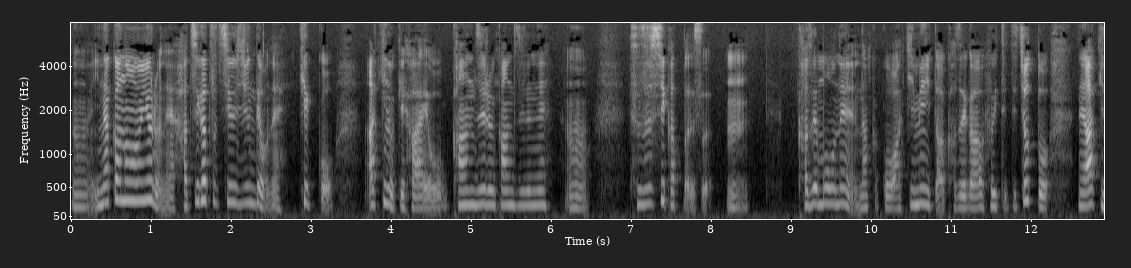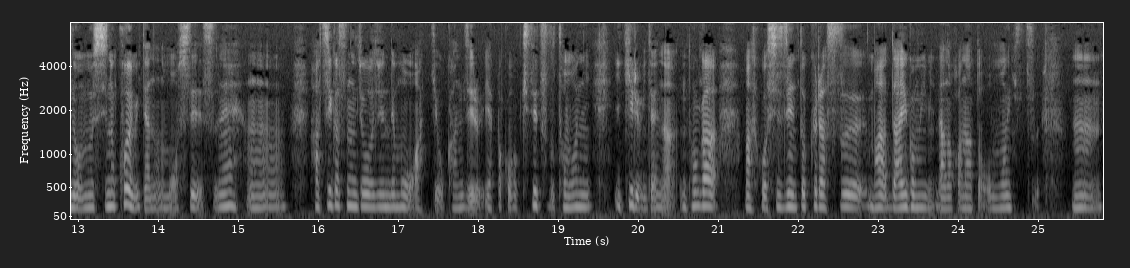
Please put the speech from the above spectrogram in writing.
う、うん、田舎の夜ね、8月中旬でもね、結構秋の気配を感じる感じでね、うん、涼しかったです。うん。風もね、なんかこう、秋めいた風が吹いてて、ちょっとね、秋の虫の声みたいなのもしてですね、うん、8月の上旬でもう秋を感じる、やっぱこう、季節と共に生きるみたいなのが、まあ、こう自然と暮らす、まあ、醍醐味なのかなと思いつつ、うん。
